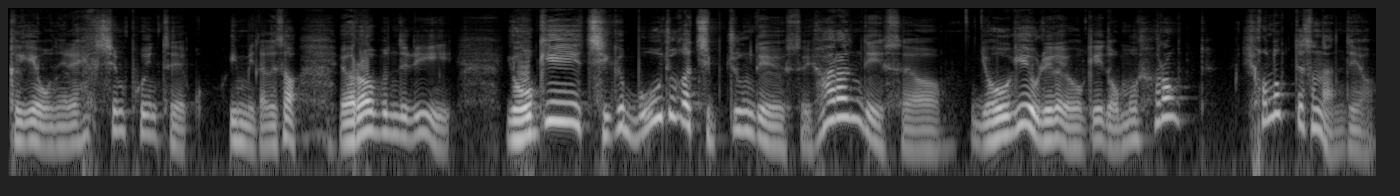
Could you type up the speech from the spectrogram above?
그게 오늘의 핵심 포인트입니다. 그래서 여러분들이 여기 지금 모두가 집중되어 있어요. 혈안되어 있어요. 여기 우리가 여기 너무 현혹, 현혹돼서는 안 돼요.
